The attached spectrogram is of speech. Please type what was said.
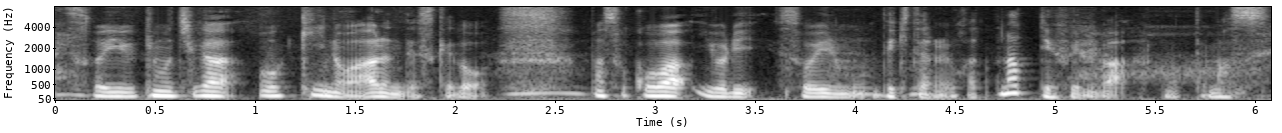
はいそういう気持ちが大きいのはあるんですけど、まあ、そこはよりそういうのもできたらよかったなっていうふうには思ってます。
